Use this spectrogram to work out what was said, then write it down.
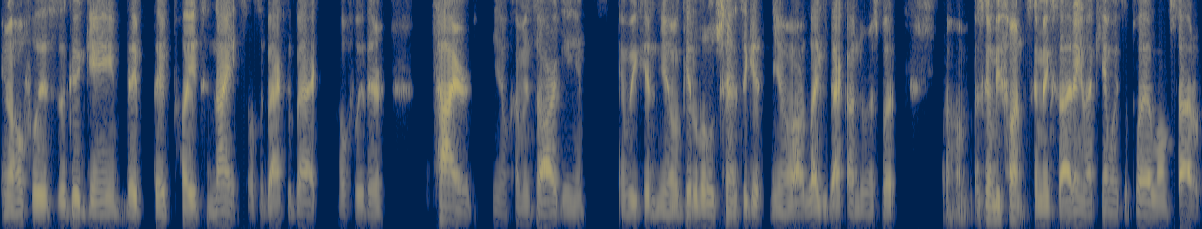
you know, hopefully this is a good game. They they play tonight, so it's a back to back. Hopefully they're tired, you know, coming to our game, and we can you know get a little chance to get you know our legs back under us. But um, it's gonna be fun. It's gonna be exciting, and I can't wait to play alongside them.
